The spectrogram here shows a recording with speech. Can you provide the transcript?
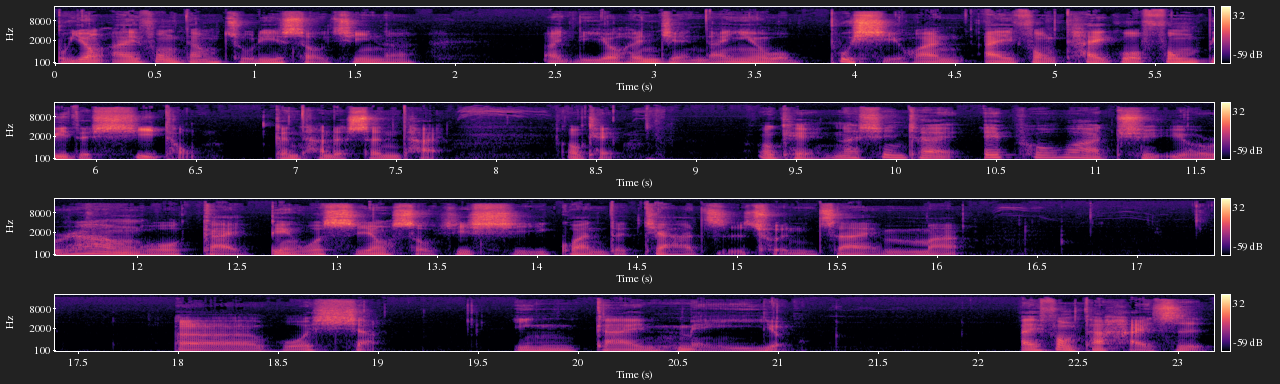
不用 iPhone 当主力手机呢？啊，理由很简单，因为我不喜欢 iPhone 太过封闭的系统跟它的生态。OK，OK，那现在 Apple Watch 有让我改变我使用手机习惯的价值存在吗？呃，我想。应该没有，iPhone 它还是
